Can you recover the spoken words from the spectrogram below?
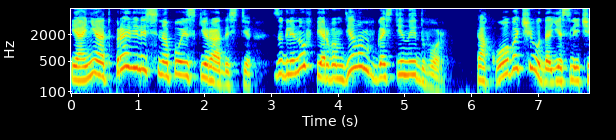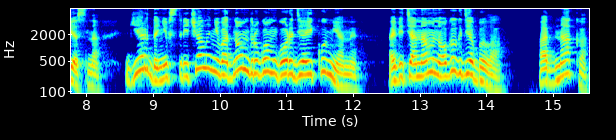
И они отправились на поиски радости, заглянув первым делом в гостиный двор. Такого чуда, если честно, Герда не встречала ни в одном другом городе Айкумены, а ведь она много где была. Однако,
